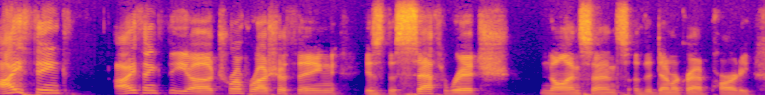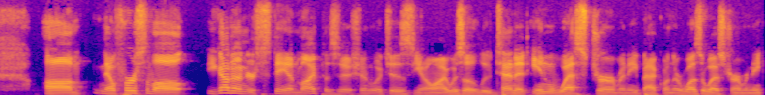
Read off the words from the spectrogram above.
I think I think the uh, Trump Russia thing is the Seth Rich nonsense of the Democrat Party. Um, now, first of all, you got to understand my position, which is, you know, I was a lieutenant in West Germany back when there was a West Germany,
